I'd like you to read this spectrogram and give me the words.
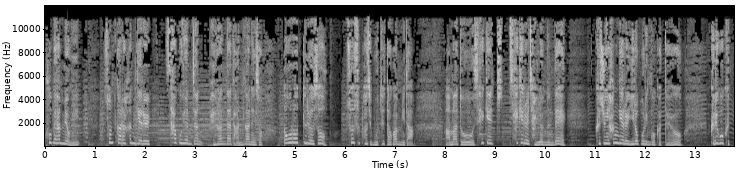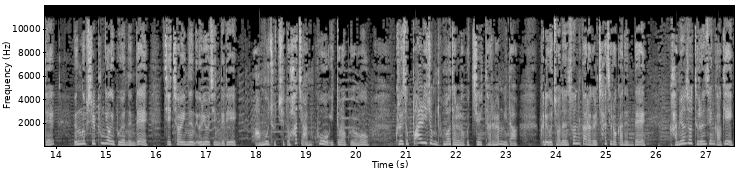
후배 한 명이 손가락 한 개를 사고 현장 베란다 난간에서 떨어뜨려서 수습하지 못했다고 합니다. 아마도 세 개, 세 개를 잘렸는데 그 중에 한 개를 잃어버린 것 같아요. 그리고 그때 응급실 풍경이 보였는데 지쳐있는 의료진들이 아무 조치도 하지 않고 있더라고요. 그래서 빨리 좀 도와달라고 질타를 합니다. 그리고 저는 손가락을 찾으러 가는데 가면서 들은 생각이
